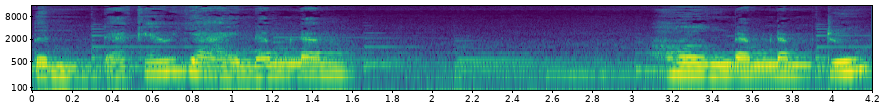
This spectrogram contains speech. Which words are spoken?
tình đã kéo dài 5 năm. Hơn 5 năm trước,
